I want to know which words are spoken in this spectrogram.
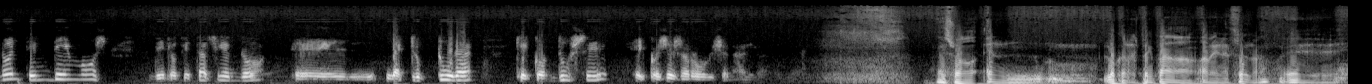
no entendemos de lo que está haciendo eh, la estructura que conduce el proceso revolucionario. Eso en lo que respecta a Venezuela. Eh,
